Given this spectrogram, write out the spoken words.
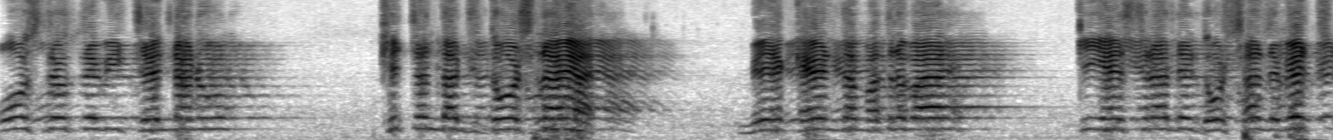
ਉਸ ਦੇ ਉੱਤੇ ਵੀ ਚੈਨਾ ਨੂੰ ਖਿੱਚਣ ਦਾ ਦੋਸ਼ ਲਾਇਆ ਮੇਰੇ ਕਹਿਣ ਦਾ ਮਤਲਬ ਹੈ ਕਿ ਇਸ ਤਰ੍ਹਾਂ ਦੇ ਦੋਸ਼ਾਂ ਦੇ ਵਿੱਚ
